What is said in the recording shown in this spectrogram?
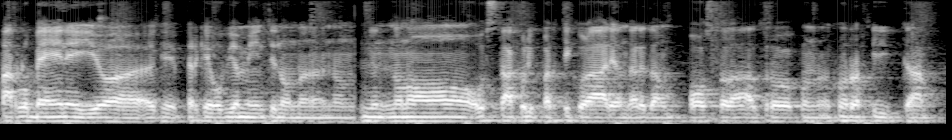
parlo bene io eh, perché ovviamente non, non, non, ho ostacoli particolari ad andare da un posto all'altro con, con rapidità.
